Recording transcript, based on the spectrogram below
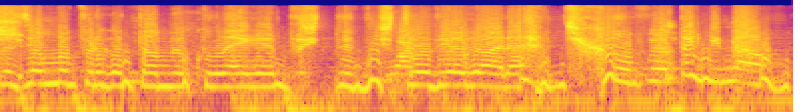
mais. fazer uma pergunta ao meu colega de, de- de estúdio agora. Desculpa, eu tenho não.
